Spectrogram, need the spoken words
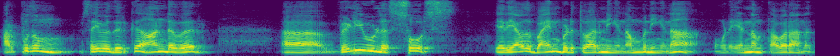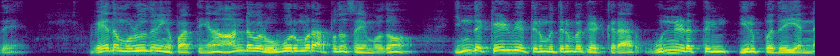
அற்புதம் செய்வதற்கு ஆண்டவர் வெளியுள்ள சோர்ஸ் எதையாவது பயன்படுத்துவார் நீங்கள் நம்புனீங்கன்னா உங்களோட எண்ணம் தவறானது. வேதம் முழுவதும் நீங்கள் பார்த்தீங்கன்னா ஆண்டவர் ஒவ்வொரு முறை அற்புதம் செய்யும் போதும் இந்த கேள்வியை திரும்ப திரும்ப கேட்கிறார் உன்னிடத்தில் இருப்பது என்ன?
